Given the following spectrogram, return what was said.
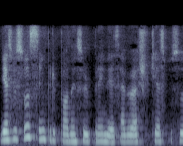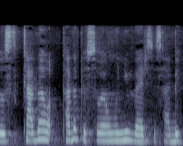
E as pessoas sempre podem surpreender, sabe? Eu acho que as pessoas, cada, cada pessoa é um universo, sabe?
